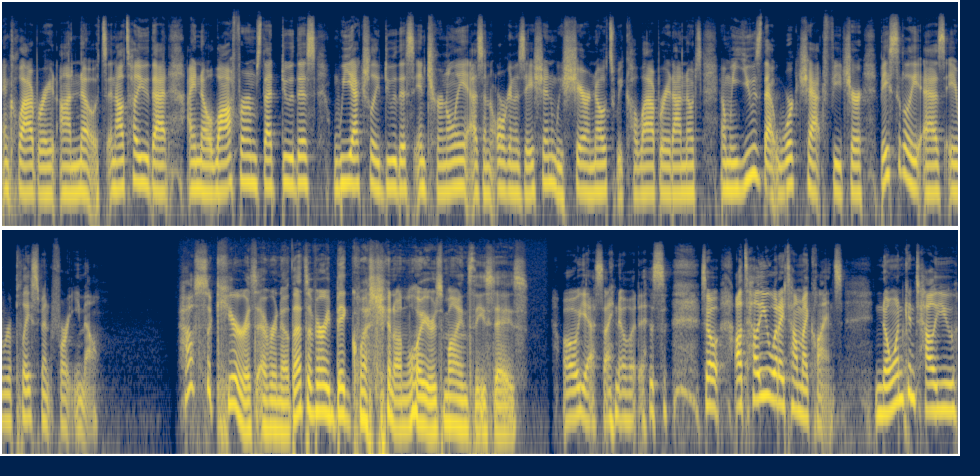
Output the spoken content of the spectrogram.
and collaborate on notes. And I'll tell you that I know law firms that do this. We actually do this internally as an organization. We share notes, we collaborate on notes, and we use that work chat feature basically as a replacement for email. How secure is Evernote? That's a very big question on lawyers' minds these days. Oh, yes, I know it is. So I'll tell you what I tell my clients. No one can tell you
